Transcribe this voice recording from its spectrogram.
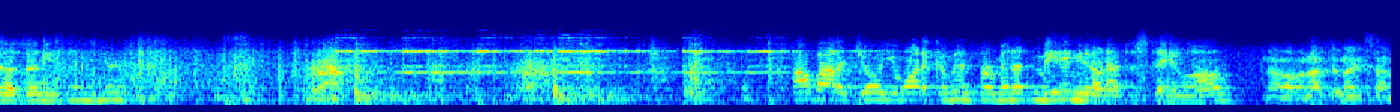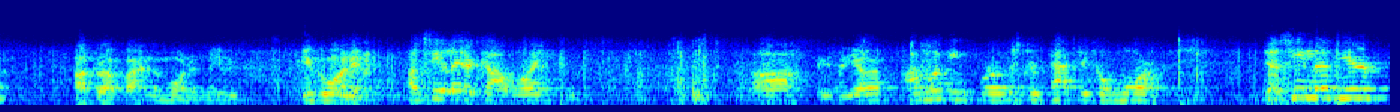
Does anything here? How about it, Joe? You want to come in for a minute and meet him? You don't have to stay long. No, not tonight, son. I'll drop by in the morning, maybe. You go on in. I'll see you later, cowboy. Uh, I'm looking for Mr. Patrick O'More. Does he live here?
